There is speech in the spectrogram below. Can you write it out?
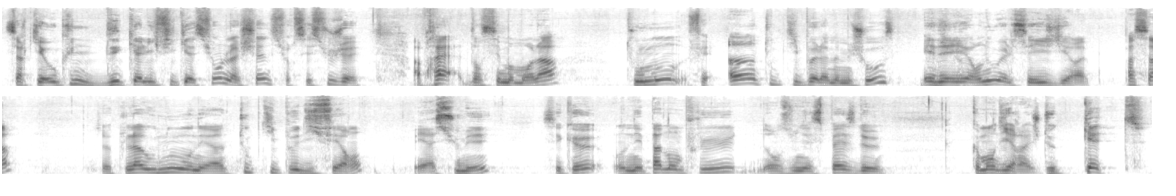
C'est-à-dire qu'il n'y a aucune déqualification de la chaîne sur ces sujets. Après, dans ces moments-là, tout le monde fait un tout petit peu la même chose. Et d'ailleurs, nous, LCI, je dirais pas ça. Donc là où nous, on est un tout petit peu différent, mais assumé, c'est qu'on n'est pas non plus dans une espèce de, comment dirais-je, de quête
